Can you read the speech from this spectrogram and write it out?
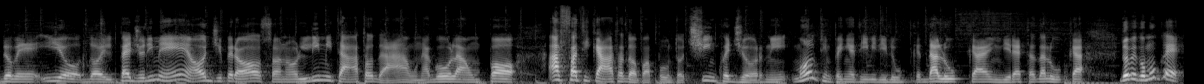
dove io do il peggio di me. Oggi però sono limitato da una gola un po' affaticata dopo appunto 5 giorni molto impegnativi Luc- da Lucca, in diretta da Lucca, dove comunque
